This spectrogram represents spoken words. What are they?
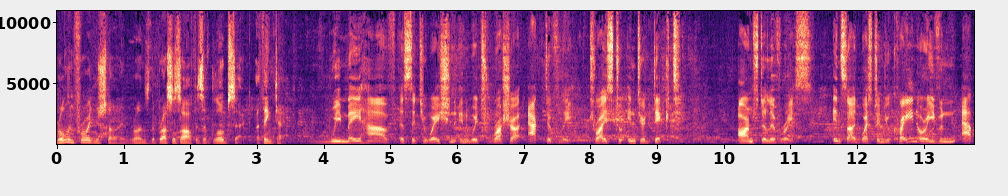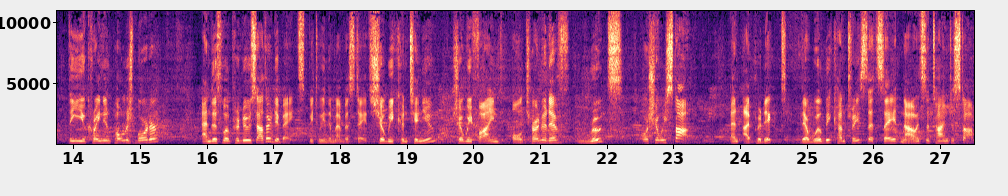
Roland Freudenstein runs the Brussels office of Globsec, a think tank. We may have a situation in which Russia actively tries to interdict arms deliveries inside Western Ukraine or even at the Ukrainian Polish border. And this will produce other debates between the member states. Shall we continue? Shall we find alternative routes? Or shall we stop? And I predict there will be countries that say now it's the time to stop.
